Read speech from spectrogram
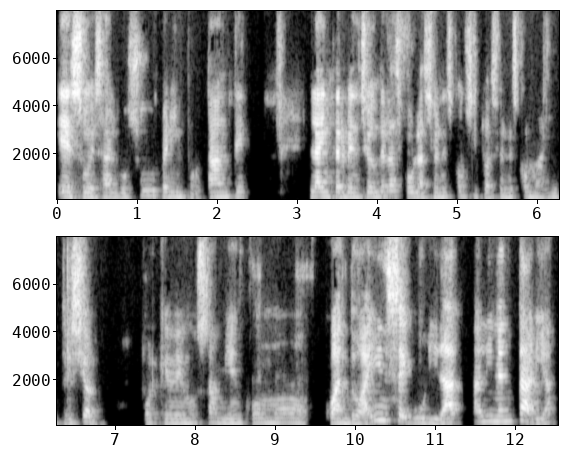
eso es algo súper importante. La intervención de las poblaciones con situaciones con malnutrición, porque vemos también cómo cuando hay inseguridad alimentaria,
